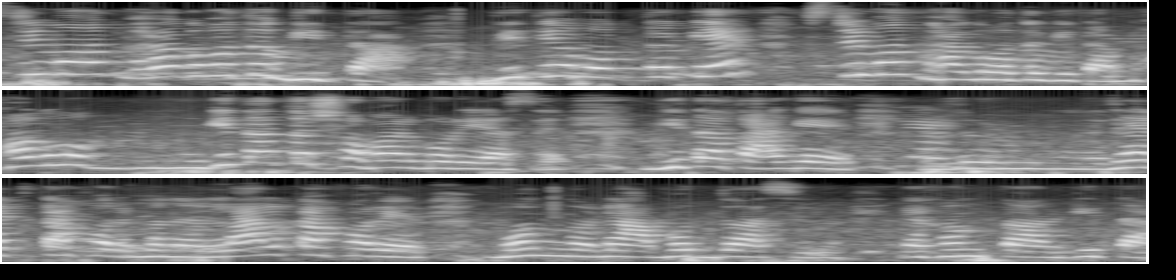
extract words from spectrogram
শ্রীমদ্ ভাগবত গীতা। দ্বিতীয় ভক্তকে শ্রীমদ্ ভাগবত গীতা। ভগব গীতা তো সবার ঘরে আছে। গীতা তো আগে রেড কাপড়ে মানে লাল কাপড়ের বন্ধনে আবদ্ধ আছিল। এখন তো আর গীতা,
